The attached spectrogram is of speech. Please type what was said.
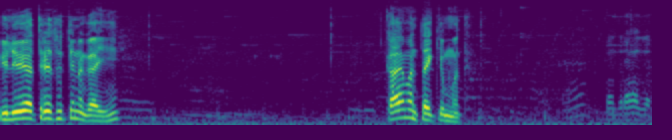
पिलवी यात्रेत होती ना गाई? ही? काय म्हणताय किंमत? पंधरा हजार.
